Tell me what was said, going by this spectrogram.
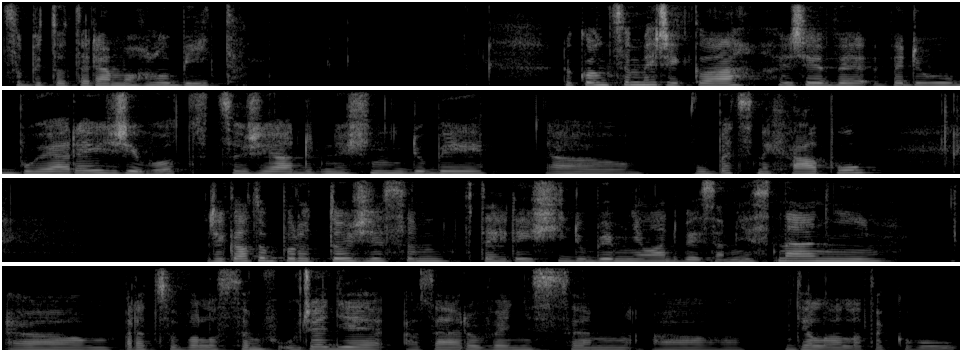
co by to teda mohlo být. Dokonce mi řekla, že vedu bojarej život, což já do dnešní doby vůbec nechápu. Řekla to proto, že jsem v tehdejší době měla dvě zaměstnání, pracovala jsem v úřadě a zároveň jsem dělala takovou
